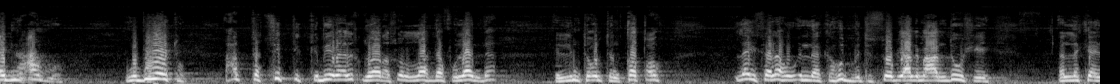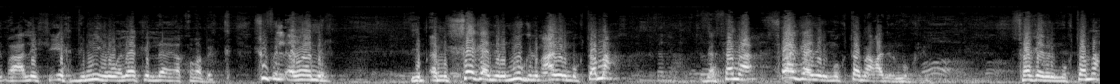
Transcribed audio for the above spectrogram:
ابن عمه. وبيته حتى الست الكبيرة قالت له يا رسول الله ده فلان ده اللي انت قلت انقطعه ليس له إلا كهدبة الثوب. يعني ما عندوش إيه؟ قال لك معلش اخدميه ولكن لا يقربك. شوف الأوامر. يبقى مش سجن المجرم عن المجتمع؟ ده سمع سجن المجتمع عن المجرم. سجن المجتمع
